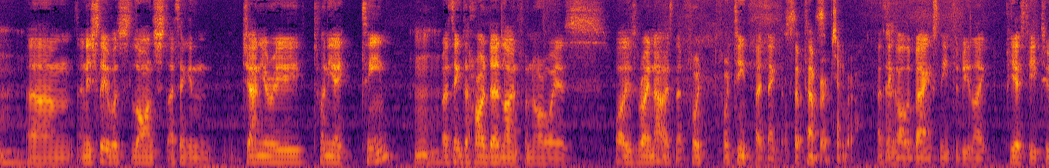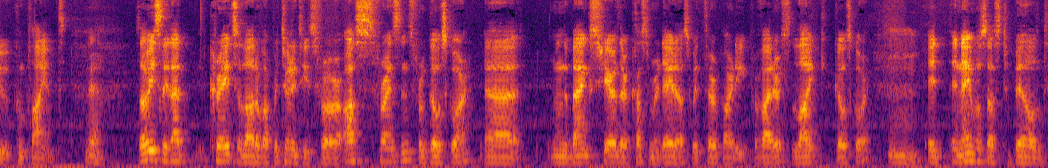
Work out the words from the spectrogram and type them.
mm, Um, initially, it was launched, I think, in January 2018. mm, But I think the hard deadline for Norway is well, it's right now, isn't it? Four- 14th, I think, of September. September. I think all the banks need to be like PSD2 compliant. yeah. So obviously that creates a lot of opportunities for us, for instance, for GoScore. Uh, when the banks share their customer data with third-party providers like GoScore, Mm, it enables us to build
